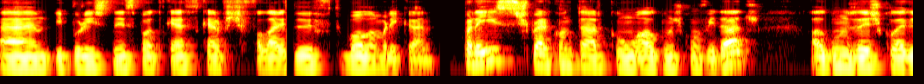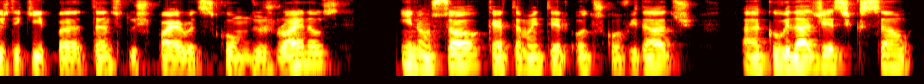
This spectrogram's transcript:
um, e por isso nesse podcast quero-vos falar de futebol americano. Para isso, espero contar com alguns convidados, alguns ex-colegas de equipa, tanto dos Pirates como dos Rhinos, e não só, quero também ter outros convidados, uh, convidados esses que, são,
